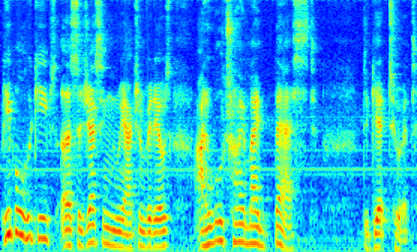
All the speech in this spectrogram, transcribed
people who keeps uh, suggesting reaction videos, I will try my best to get to it.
